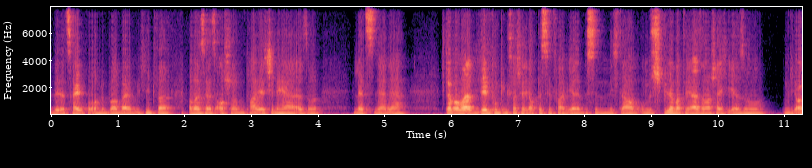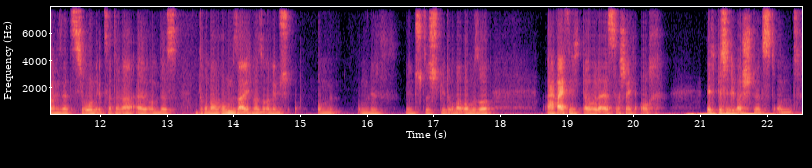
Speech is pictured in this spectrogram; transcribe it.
in der Zeit, wo auch eine Born beim Heat war. Aber das ist jetzt auch schon ein paar Jährchen her, also in den letzten Jahren, ja. Ich glaube aber an dem Punkt ging es wahrscheinlich auch ein bisschen vor allem eher ein bisschen nicht darum, um das Spielermaterial, sondern wahrscheinlich eher so um die Organisation etc., also um das drumherum, sage ich mal so, um, den, um, um das, das Spiel drumherum so. Ich weiß nicht, ich glaube, da ist wahrscheinlich auch ein bisschen überstürzt und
